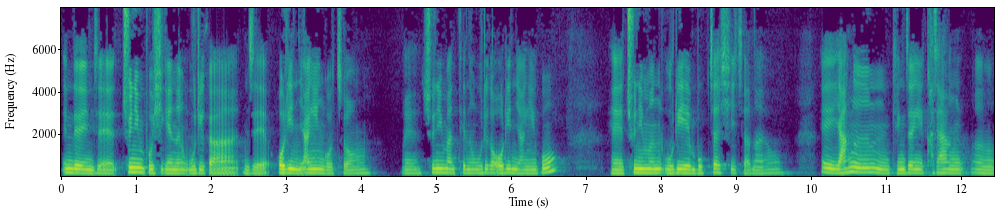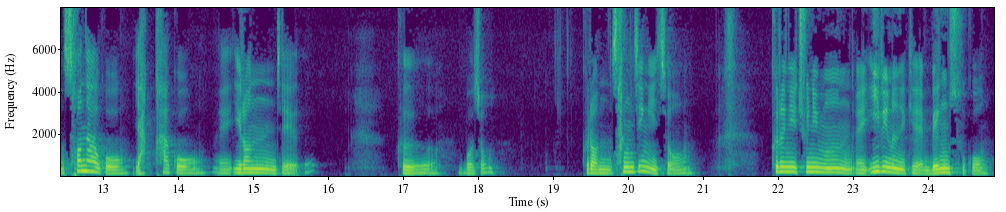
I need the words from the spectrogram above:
근데 이제 주님 보시기에는 우리가 이제 어린 양인 거죠. 예, 주님한테는 우리가 어린 양이고, 예, 주님은 우리의 목자시잖아요. 예, 양은 굉장히 가장 어, 선하고 약하고 예, 이런 이제 그 뭐죠? 그런 상징이죠. 그러니 주님은 1위는 예, 이렇게 맹수고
